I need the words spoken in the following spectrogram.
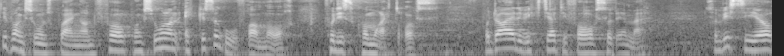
de pensjonspoengene, for pensjonene er ikke så gode framover for de som kommer etter oss. Og Da er det viktig at de får også det med. Så vi sier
